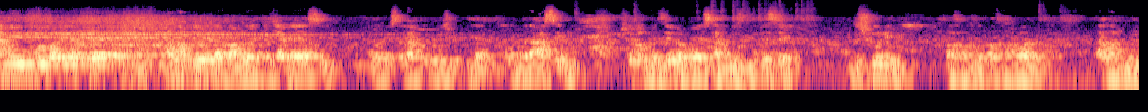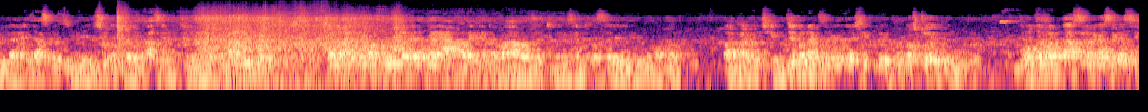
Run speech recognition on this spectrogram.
আমি ফুলবাড়িয়াতে আলহামদুলিল্লাহ ভালো একটা জায়গায় আছি। লাখুরি শুক্রিয়া। আমাদের আসিম যেভাবে সার্ভিস দিতেছে আমি শুনি, মাঝে মাঝে আলহামদুলিল্লাহ, এই আজকে যদি সেরকম আসিম ট্রেনিং না দিত তাহলে বা আমার এখানে বা আরও ট্রেনিং সেন্টার আছে, এই আমাদের বা যে কোনো এক শিখতে কষ্ট হইতো কিন্তু। তোমাদের কাছাকাছি।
